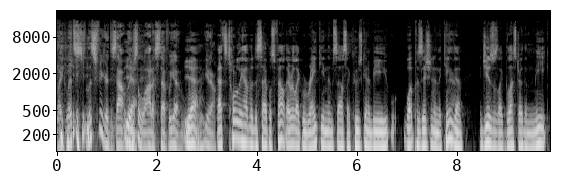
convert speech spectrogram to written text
like let's let's figure this out. Yeah. There's a lot of stuff we got. yeah, you know, that's totally how the disciples felt. They were like ranking themselves, like who's going to be what position in the kingdom. And Jesus was like, blessed are the meek.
